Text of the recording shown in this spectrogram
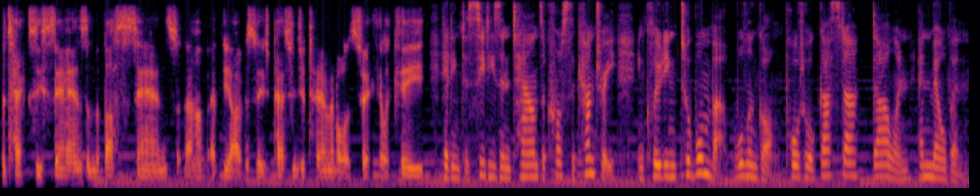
the taxi stands and the bus stands um, at the overseas passenger terminal at Circular Quay. Heading to cities and towns across the country, including Toowoomba, Wollongong, Port Augusta, Darwin, and Melbourne.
